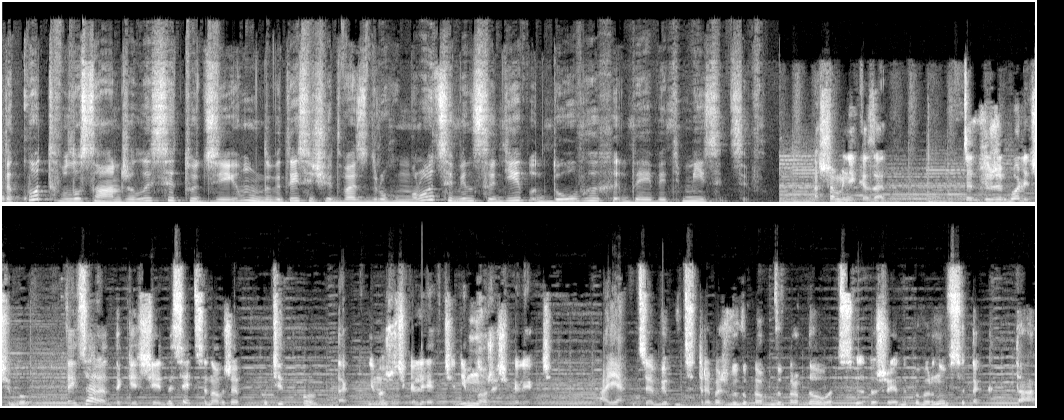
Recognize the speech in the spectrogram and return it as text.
Так от в Лос-Анджелесі тоді, у 2022 році, він сидів довгих 9 місяців. А що мені казати? Це дуже боляче було. Та й зараз таке ще й несеться, але вже поті- ну, так, немножечко легче, немножечко легче. А як це, це треба ж виправ- виправдовуватися, за те, що я не повернувся, так так.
